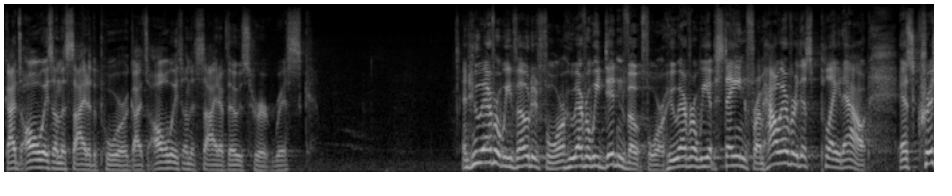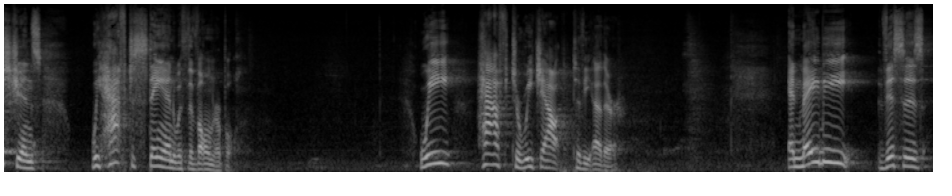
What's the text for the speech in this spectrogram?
God's always on the side of the poor. God's always on the side of those who are at risk. And whoever we voted for, whoever we didn't vote for, whoever we abstained from, however this played out, as Christians, we have to stand with the vulnerable. We have to reach out to the other. And maybe this is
